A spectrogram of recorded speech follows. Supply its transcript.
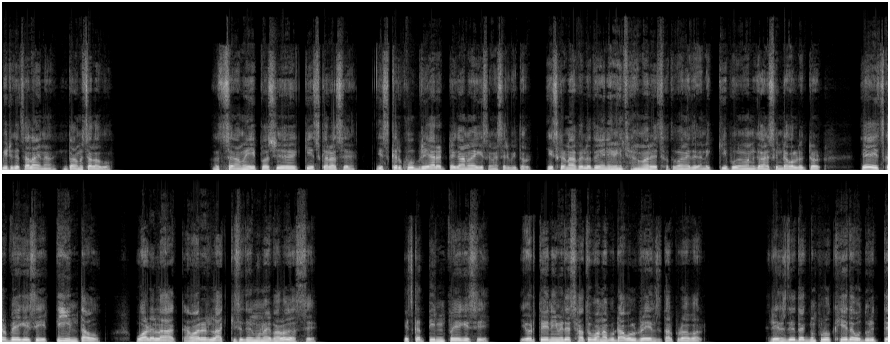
বিটুকে চালায় না, কিন্তু আমি চালাবো। আচ্ছা আমি এই পাশে কি স্কার আছে। স্কার খুব রেয়ার একটা গান হয়ে গেছে ম্যাচের ভিতর। স্কার না পেলে তো এনিমি আমার ছাতু বানিয়ে দেবে। মানে কি পরিমাণ গান স্ক্রিন ডাবল ভেক্টর এ স্কার পেয়ে গেছি, তিন তাও। ওয়ার্ডে লাখ আমার লাখ কিছুদিন মনে হয় ভালো যাচ্ছে স্কার তিন পেয়ে গেছি। এবার তো এনিমিদের ছাতু বানাবো ডাবল রেঞ্জ তারপর আবার। রেঞ্জ দিয়ে তো একদম পুরো খেয়ে দেবো। দূরিতে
